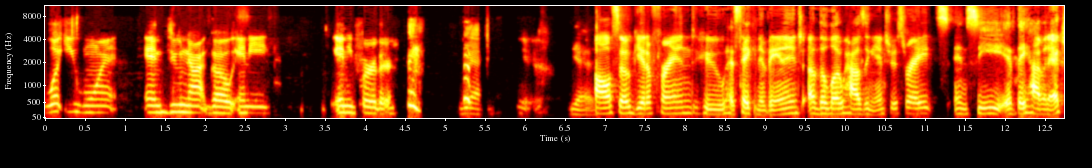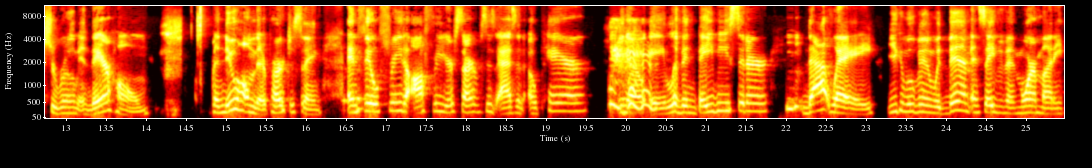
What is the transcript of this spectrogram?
what you want, and do not go any any further. Yeah. Yeah. Yeah. also get a friend who has taken advantage of the low housing interest rates and see if they have an extra room in their home the new home they're purchasing and mm-hmm. feel free to offer your services as an au pair you know a live-in babysitter mm-hmm. that way you can move in with them and save even more money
